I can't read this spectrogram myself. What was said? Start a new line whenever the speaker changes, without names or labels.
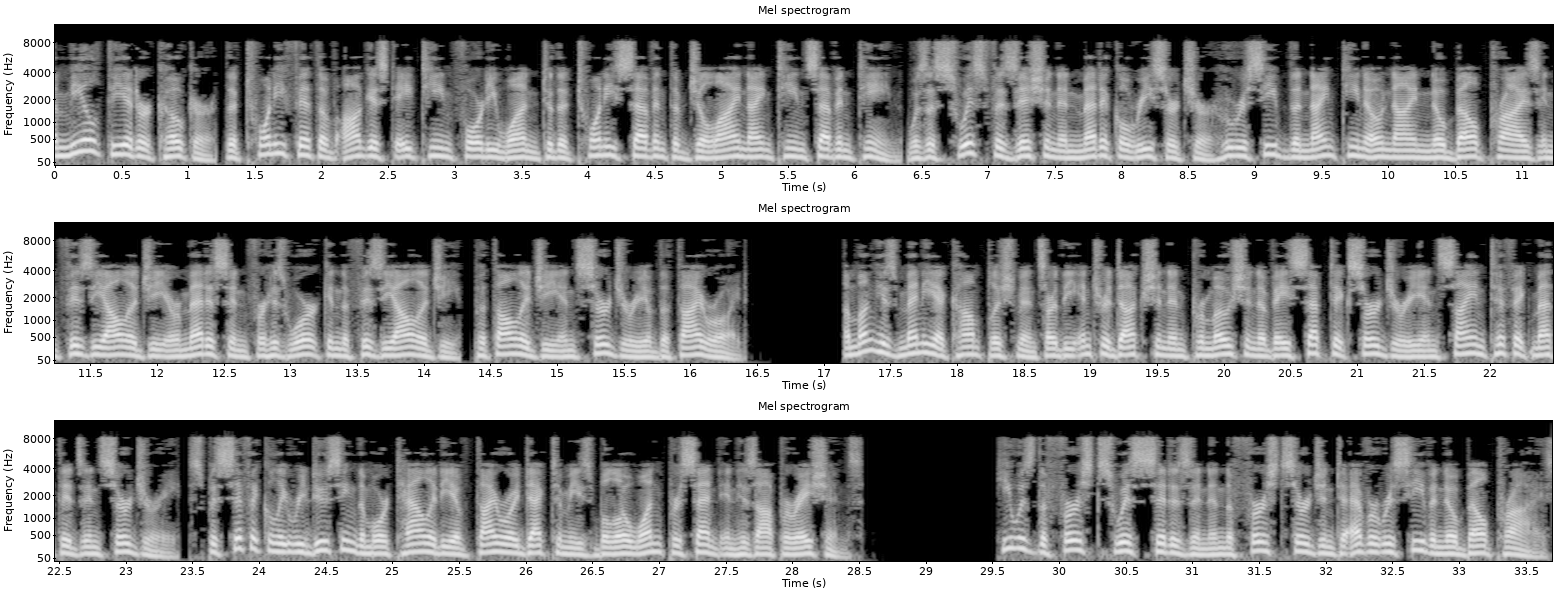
Emil Theodor Kocher, the 25th of August 1841 to the 27th of July 1917, was a Swiss physician and medical researcher who received the 1909 Nobel Prize in Physiology or Medicine for his work in the physiology, pathology and surgery of the thyroid. Among his many accomplishments are the introduction and promotion of aseptic surgery and scientific methods in surgery, specifically reducing the mortality of thyroidectomies below 1% in his operations. He was the first Swiss citizen and the first surgeon to ever receive a Nobel Prize.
